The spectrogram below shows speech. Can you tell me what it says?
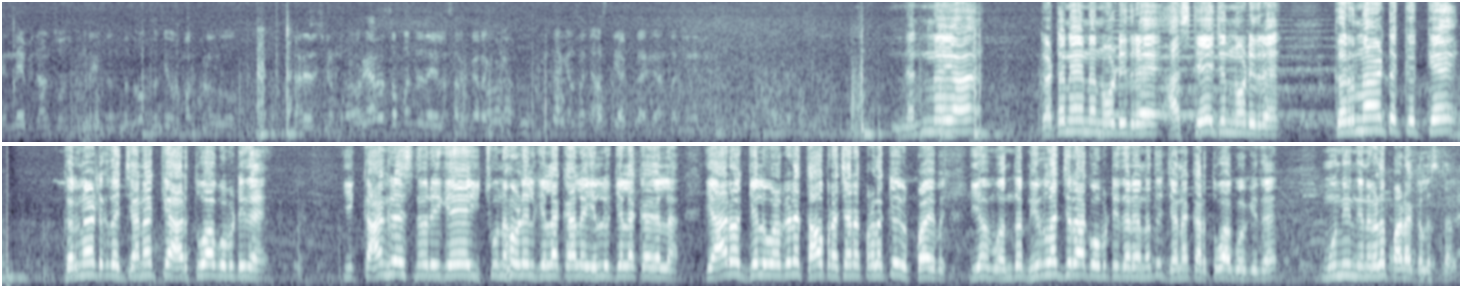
ನಿನ್ನೆ ವಿಧಾನಸೌಧದಲ್ಲಿ ಇದ್ದಂಥದ್ದು ಅವರ ಮಕ್ಕಳುಗಳು, ಕಾರ್ಯದರ್ಶಿಗಳ ಮಕ್ಕಳು, ಅವ್ರಿಗೆ ಯಾರೋ ಸಂಬಂಧನೇ ಇಲ್ಲ ಸರ್ಕಾರಕ್ಕೆ. ಇಂಥ ಕೆಲಸ ಜಾಸ್ತಿ ಆಗ್ತಾ ಇದೆ ಅಂತ ನೆನ್ನೆಯ ಘಟನೆಯನ್ನು ನೋಡಿದರೆ, ಆ ಸ್ಟೇಜನ್ನು ನೋಡಿದರೆ ಕರ್ನಾಟಕಕ್ಕೆ, ಕರ್ನಾಟಕದ ಜನಕ್ಕೆ ಅರ್ಥವಾಗೋಗ್ಬಿಟ್ಟಿದೆ ಈ ಕಾಂಗ್ರೆಸ್ನವರಿಗೆ ಈ ಚುನಾವಣೆಯಲ್ಲಿ ಗೆಲ್ಲಕ್ಕಾಗಲ್ಲ, ಎಲ್ಲೂ ಗೆಲ್ಲಕ್ಕಾಗಲ್ಲ. ಯಾರೋ ಗೆಲ್ಲು ಒಳಗಡೆ ತಾವು ಪ್ರಚಾರ ಪಡೋಕ್ಕೆ ಒಂದು ನಿರ್ಲಜ್ಜರಾಗಿ ಹೋಗ್ಬಿಟ್ಟಿದ್ದಾರೆ ಅನ್ನೋದು ಜನಕ್ಕೆ ಅರ್ಥವಾಗೋಗಿದೆ ಮುಂದಿನ ದಿನಗಳು ಪಾಠ ಕಲಿಸ್ತಾರೆ.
